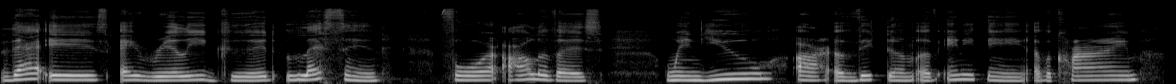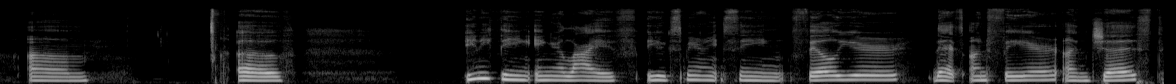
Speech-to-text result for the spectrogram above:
that is a really good lesson for all of us. When you are a victim of anything, of a crime, um, of anything in your life you're experiencing failure that's unfair, unjust,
